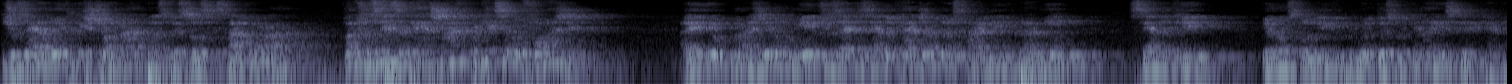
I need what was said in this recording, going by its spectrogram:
José era muito questionado pelas pessoas que estavam lá. Fala, José, você tem a chave, por que você não foge? Aí eu imagino comigo José dizendo que adianta eu estar livre para mim, sendo que eu não estou livre para o meu Deus, porque não é isso que Ele quer.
